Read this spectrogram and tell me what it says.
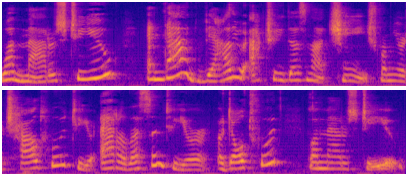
what matters to you, and that value actually does not change from your childhood to your adolescent to your adulthood, what matters to you.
